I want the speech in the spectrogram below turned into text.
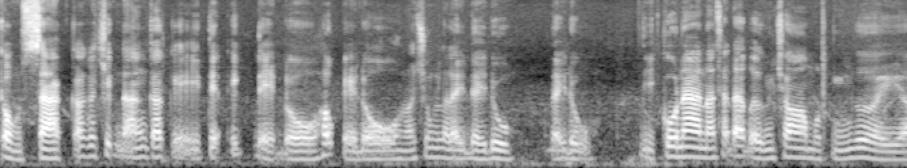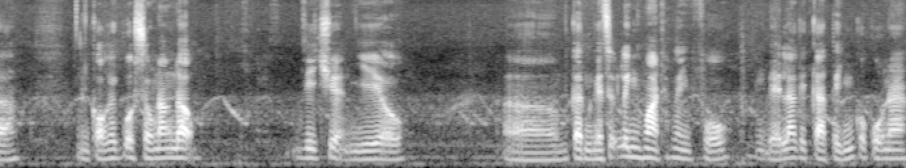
Cổng sạc các cái chức năng các cái tiện ích để đồ hốc để đồ nói chung là đầy đầy đủ đầy đủ. Thì Kona nó sẽ đáp ứng cho một người uh, có cái cuộc sống năng động di chuyển nhiều uh, cần cái sự linh hoạt trong thành phố. Thì đấy là cái cá tính của Kona.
